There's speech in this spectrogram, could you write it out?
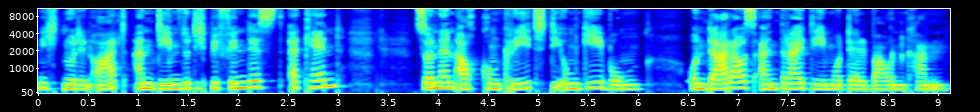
nicht nur den Ort, an dem du dich befindest, erkennt, sondern auch konkret die Umgebung und daraus ein 3D-Modell bauen kann.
